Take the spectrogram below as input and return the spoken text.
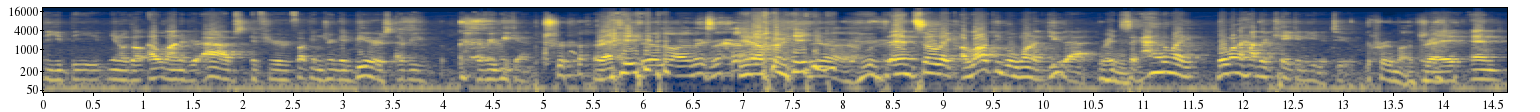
the, the you know the outline of your abs if you're fucking drinking beers every every weekend. right? Yeah, no, it makes sense. You know what I mean? Yeah. And so like a lot of people want to do that, right? Mm-hmm. It's like how do I they want to have their cake and eat it too. Pretty much. Right? And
